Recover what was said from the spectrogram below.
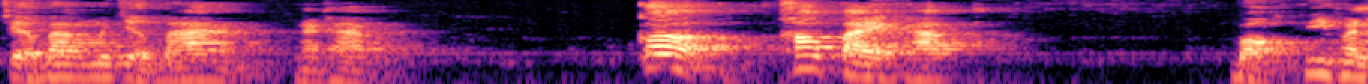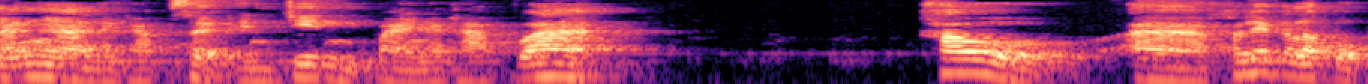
เจอบ้างไม่เจอบ้างนะครับ ก็เข้าไปครับ บอกที่พนักงานเลยครับ Search Engine ไปนะครับว่า เข้าอ่าเขาเรียกระบบ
